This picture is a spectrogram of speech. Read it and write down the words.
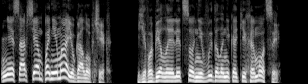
«Не совсем понимаю, голубчик», его белое лицо не выдало никаких эмоций,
